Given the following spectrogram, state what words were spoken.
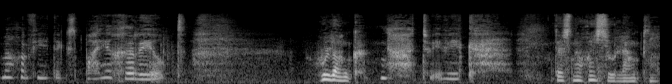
Maar weet ek's baie gereeld. Hoe lank? Na 2 weke. Dis nog nie so lank nie.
